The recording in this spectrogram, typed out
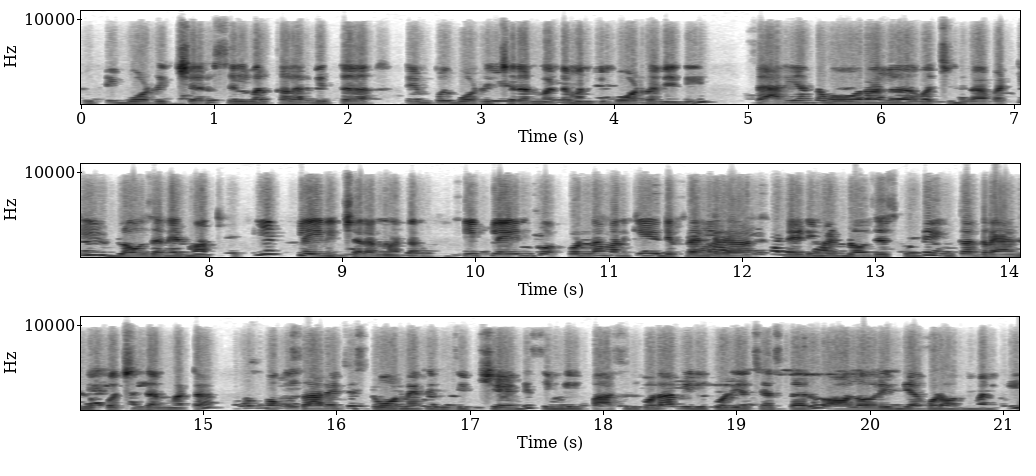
ఫిఫ్టీ బోర్డర్ ఇచ్చారు. Silver colour with temple border ఇచ్చారు అనమాట మనకి బోర్డర్ అనేది. శారీ అంతా ఓవరాల్ వచ్చింది కాబట్టి బ్లౌజ్ అనేది మాత్రం ప్లెయిన్ ఇచ్చారనమాట ఈ ప్లెయిన్ కాకుండా మనకి డిఫరెంట్గా రెడీమేడ్ బ్లౌజ్ వేసుకుంటే ఇంకా గ్రాండ్ లుక్ వచ్చింది అనమాట ఒకసారి అయితే స్టోర్ అయితే విజిట్ చేయండి. సింగిల్ పార్సిల్ కూడా వీళ్ళు కొరియర్ చేస్తారు. ఆల్ ఓవర్ ఇండియా కూడా ఉంది మనకి.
